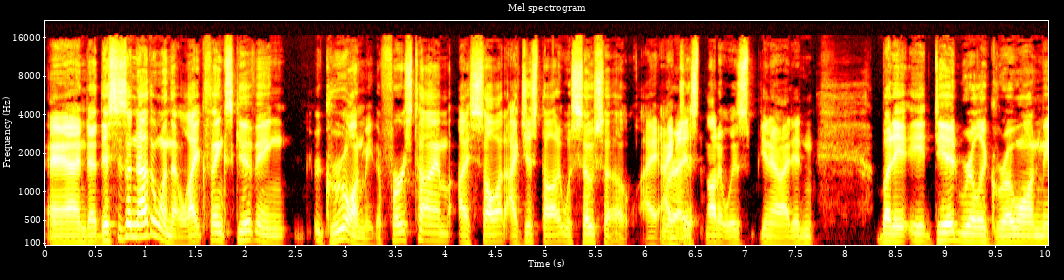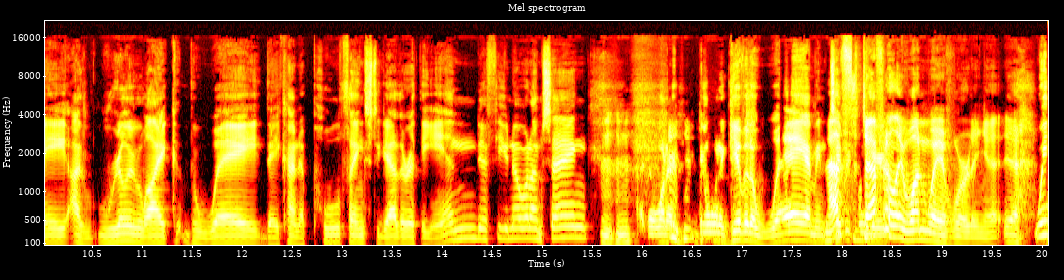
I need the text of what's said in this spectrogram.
And uh, this is another one that, like Thanksgiving, grew on me. The first time I saw it, I just thought it was so-so. I, right. I just thought it was, you know, I didn't but it, it did really grow on me. I really like the way they kind of pull things together at the end, if you know what I'm saying. Mm-hmm. I don't want to don't want to give it away. I mean, that's definitely one way of wording it. Yeah, we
